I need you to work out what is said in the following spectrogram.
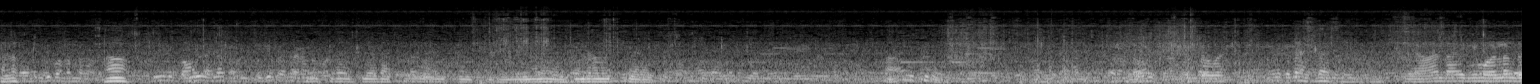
ഹലോ ആ ഞാൻ ഇനി മുകളിലുണ്ട്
